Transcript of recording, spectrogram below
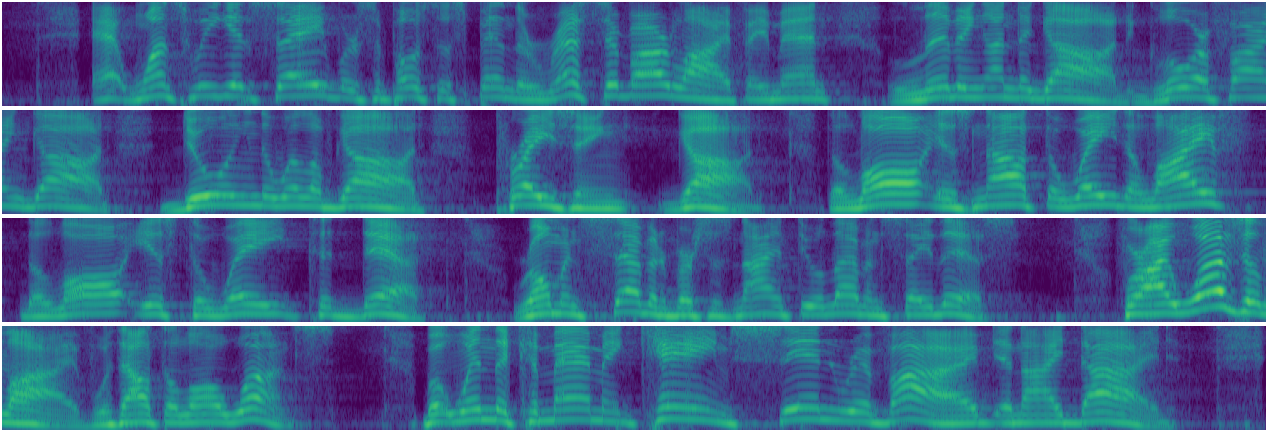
at once we get saved, we're supposed to spend the rest of our life, amen, living unto God, glorifying God, doing the will of God, praising God. The law is not the way to life, the law is the way to death. Romans 7, verses 9 through 11 say this For I was alive without the law once, but when the commandment came, sin revived and I died.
